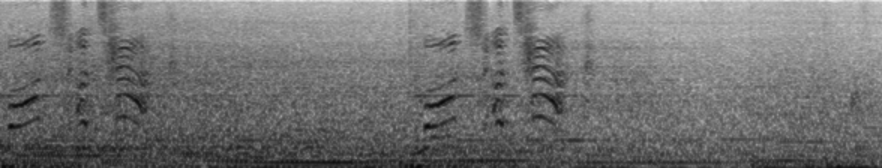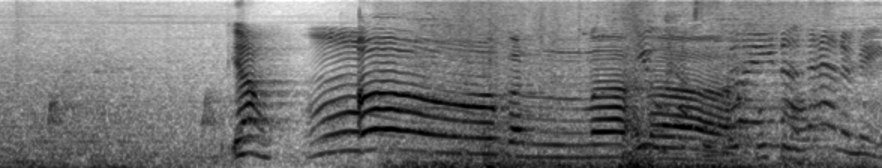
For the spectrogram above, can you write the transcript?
Launch attack. Launch attack. Yang. Oh, kena. You have Nah. slain an enemy.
